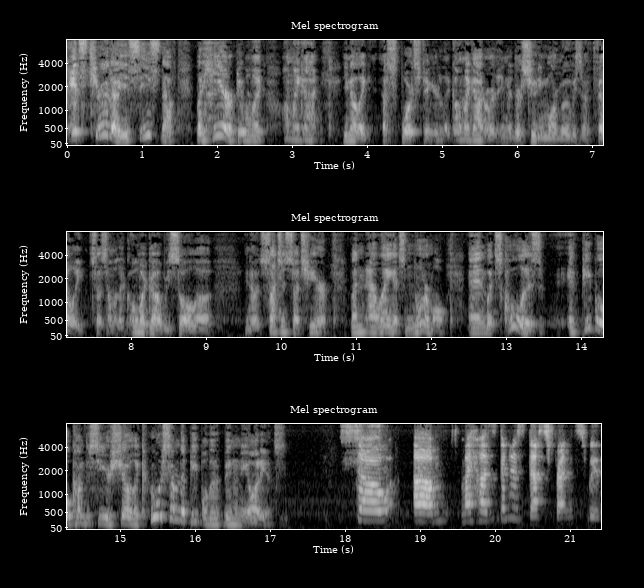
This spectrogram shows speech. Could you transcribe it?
it's true though. You see stuff, but here people are like, oh my god, you know, like a sports figure, like oh my god, or you know, they're shooting more movies in Philly, so someone like, oh my god, we saw. Uh, you know, such and such here. But in LA, it's normal. And what's cool is if people come to see your show, like who are some of the people that have been in the audience? So, um, my husband is best friends with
